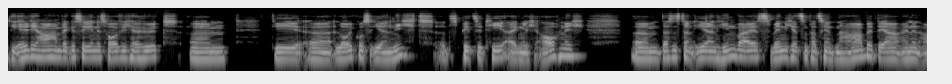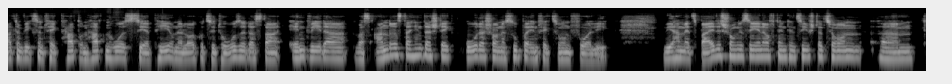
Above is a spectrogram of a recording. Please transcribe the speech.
die LDH haben wir gesehen, ist häufig erhöht, ähm, die äh, Leukos eher nicht, das PCT eigentlich auch nicht. Ähm, das ist dann eher ein Hinweis, wenn ich jetzt einen Patienten habe, der einen Atemwegsinfekt hat und hat ein hohes CRP und eine Leukozytose, dass da entweder was anderes dahinter steckt oder schon eine Superinfektion vorliegt. Wir haben jetzt beides schon gesehen auf der Intensivstation, ähm, äh,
